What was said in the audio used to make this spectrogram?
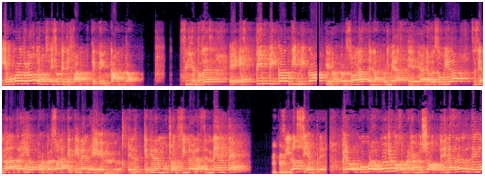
Y después por otro lado tenemos eso que te, fan, que te encanta. ¿sí? Entonces, eh, es típica, típica que las personas en los primeros eh, años de su vida se sientan atraídos por personas que tienen, em, el, que tienen mucho el signo del ascendente, ¿sí? No siempre, pero cualquier cosa, por ejemplo, yo en ascendente tengo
